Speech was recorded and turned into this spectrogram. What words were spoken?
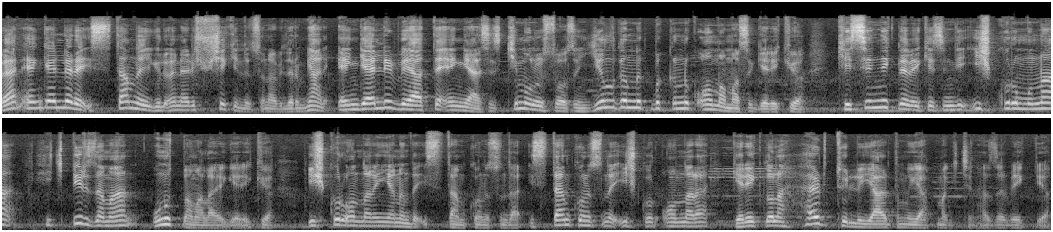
Ben engellilere istihdamla ilgili öneri şu şekilde sunabilirim. Yani engelli veyahut da engelsiz kim olursa olsun yılgınlık bıkkınlık olmaması gerekiyor. Kesinlikle ve kesinlikle iş kurumuna hiçbir zaman unutmamaları gerekiyor. İşkur onların yanında istihdam konusunda. İstihdam konusunda İşkur onlara gerekli olan her türlü yardımı yapmak için hazır bekliyor.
